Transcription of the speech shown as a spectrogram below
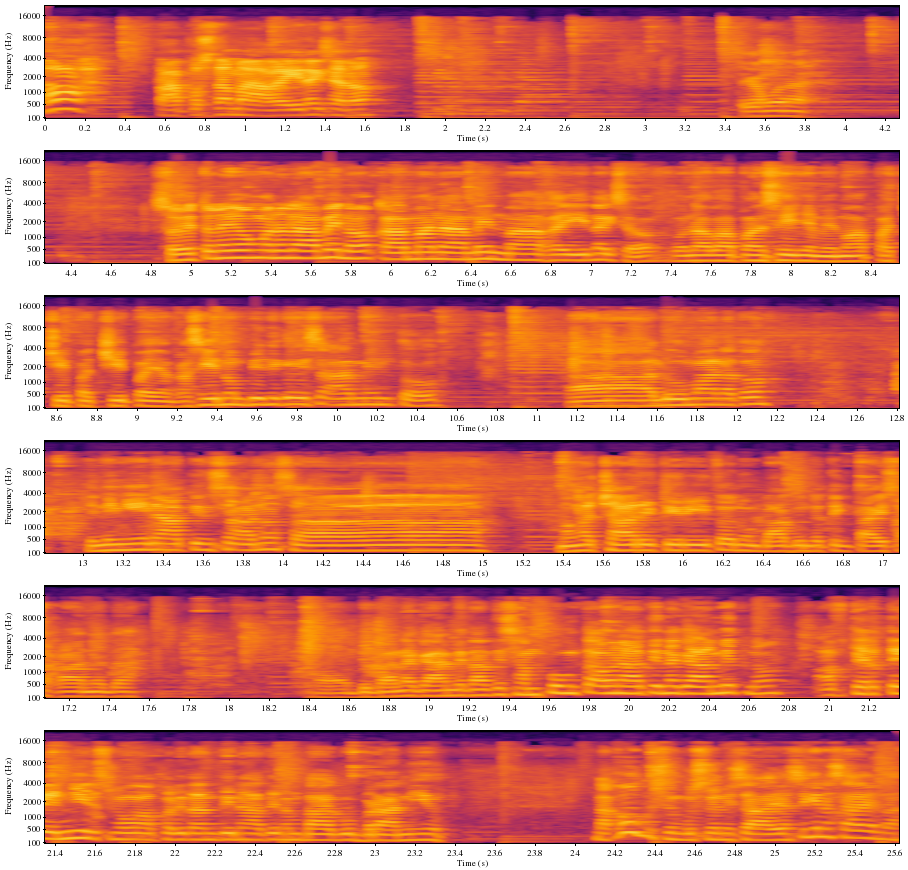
Ha! Tapos na mga kainags, ano? Teka muna. So ito na yung ano namin, no? kama namin mga kainags. Oh. Kung napapansin nyo, may mga pachipa-chipa yan. Kasi nung binigay sa amin to, ah, luma na to. Hiningi natin sa ano sa mga charity rito nung bagong dating tayo sa Canada. Oh, 'di ba? Nagamit natin 10 taon natin nagamit, no? After 10 years, mapapalitan din natin ng bago brand new. Nako, gustong-gusto ni Saya. Sige na, Saya na.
